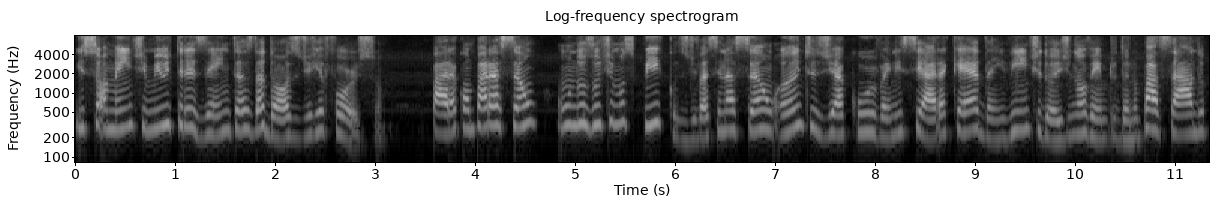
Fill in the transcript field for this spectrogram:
e somente 1.300 da dose de reforço. Para comparação, um dos últimos picos de vacinação antes de a curva iniciar a queda, em 22 de novembro do ano passado,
